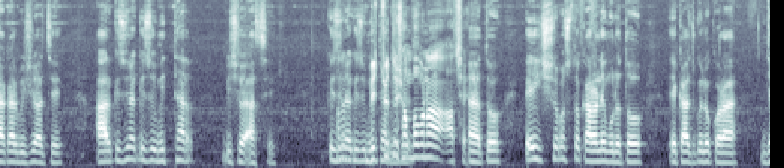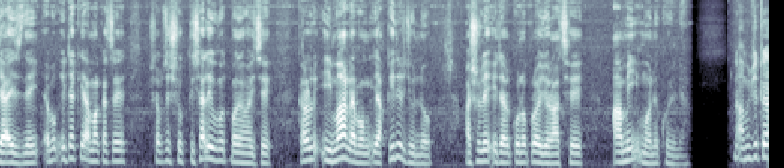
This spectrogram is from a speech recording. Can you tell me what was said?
ঢাকার বিষয় আছে আর কিছু না কিছু মিথ্যার বিষয় আছে। কিছু না কিছু মিথ্যার বিচ্যুতি সম্ভাবনা আছে। হ্যাঁ তো এই সমস্ত কারণে মূলত এই কাজগুলো করা জায়েজ নেই এবং এটাকে আমার কাছে সবচেয়ে শক্তিশালী মত মনে হয়েছে। কারণ ইমান এবং ইয়াকিনের জন্য আসলে এটার কোনো প্রয়োজন আছে আমি মনে করি না, আমি যেটা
